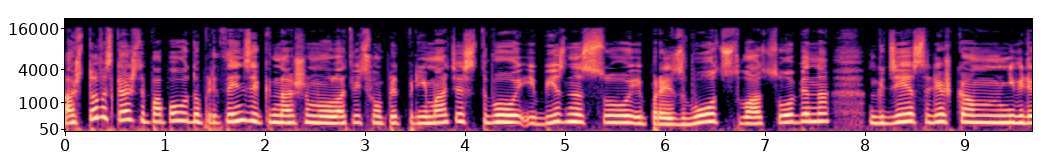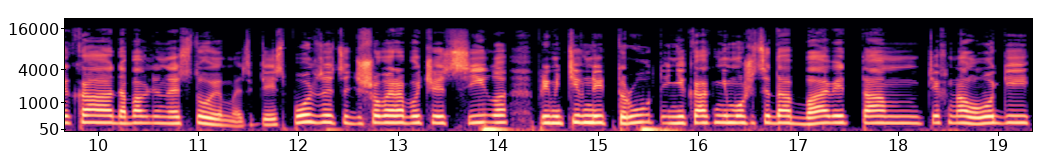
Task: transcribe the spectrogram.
А что вы скажете по поводу претензий к нашему латвийскому предпринимательству и бизнесу, и производству особенно, где слишком невелика добавленная стоимость, где используется дешевая рабочая сила, примитивный труд, и никак не можете добавить там технологий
